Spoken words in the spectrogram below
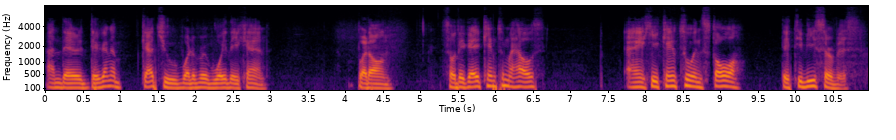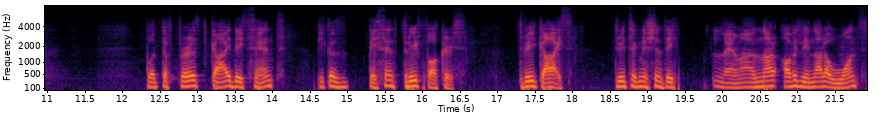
and they're they're gonna get you whatever way they can. But um, so the guy came to my house, and he came to install the TV service. But the first guy they sent, because they sent three fuckers, three guys, three technicians. They I'm not obviously not at once,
